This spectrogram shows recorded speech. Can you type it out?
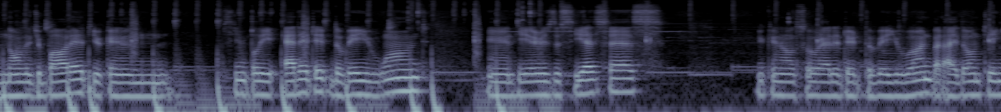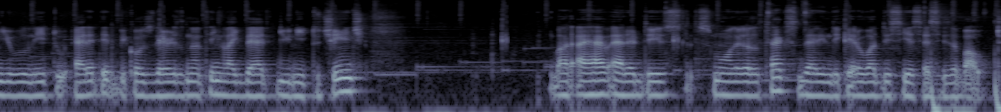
knowledge about it you can simply edit it the way you want. And here is the css you can also edit it the way you want but i don't think you will need to edit it because there is nothing like that you need to change but I have added these small little text that indicate what the CSS is about.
